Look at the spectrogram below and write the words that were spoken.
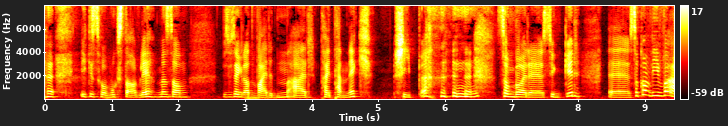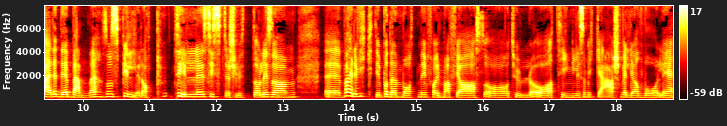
ikke så bokstavelig. Men sånn Hvis du tenker at verden er Titanic, skipet, som bare synker, eh, så kan vi være det bandet som spiller opp til siste slutt. Og liksom være viktig på den måten i form av fjas og tull, og at ting liksom ikke er så veldig alvorlig.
